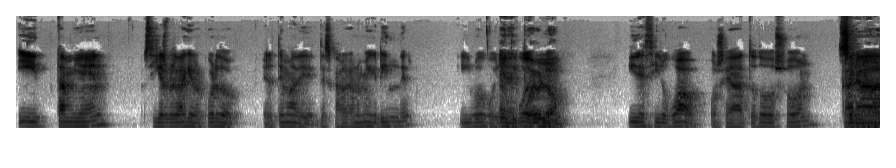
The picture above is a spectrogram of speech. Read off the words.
Y también sí es verdad que recuerdo el tema de descargarme Grinder y luego ir En al el pueblo, pueblo. Y decir, wow, o sea, todos son caras...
